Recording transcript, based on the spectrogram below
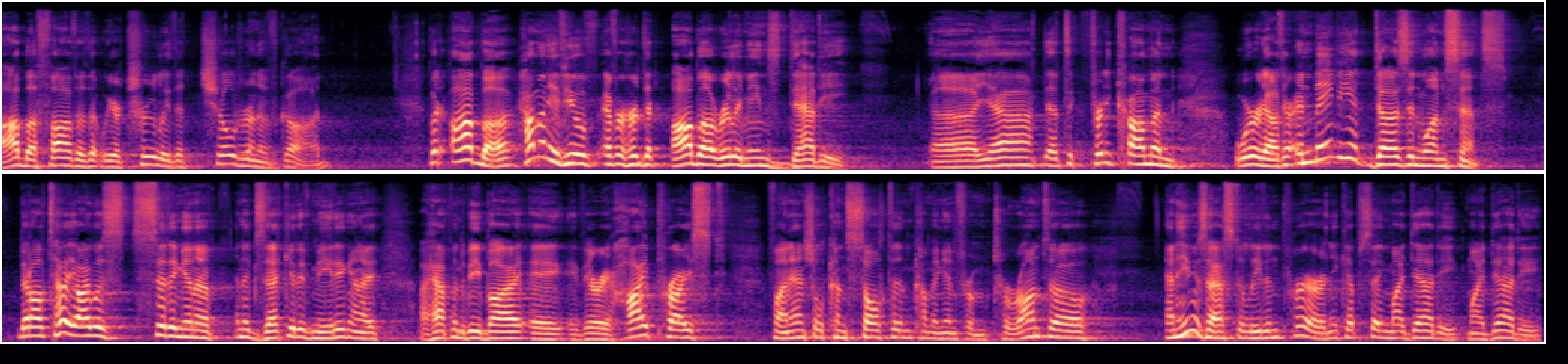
Abba, Father, that we are truly the children of God. But Abba, how many of you have ever heard that Abba really means daddy? Uh, yeah, that's a pretty common word out there. And maybe it does in one sense. But I'll tell you, I was sitting in a, an executive meeting and I, I happened to be by a, a very high priced financial consultant coming in from Toronto. And he was asked to lead in prayer. And he kept saying, My daddy, my daddy,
